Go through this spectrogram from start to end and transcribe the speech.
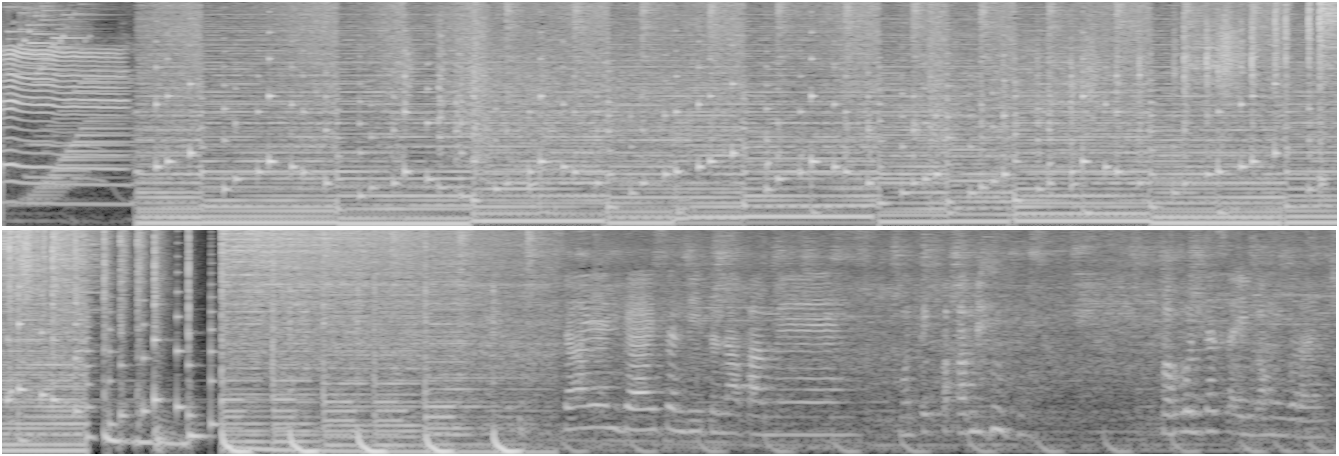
And... Muntik pa kami papunta sa ibang branch.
